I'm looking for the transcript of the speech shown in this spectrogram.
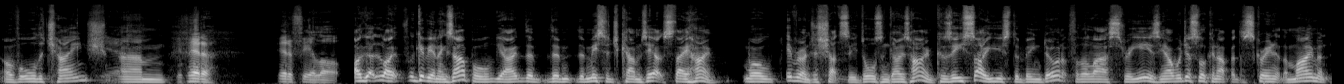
of all the change. Yeah. Um, You've had a had a fair lot. I got like, I'll give you an example. You know, the the the message comes out, stay home. Well, everyone just shuts their doors and goes home because he's so used to being doing it for the last three years. You know, we're just looking up at the screen at the moment,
